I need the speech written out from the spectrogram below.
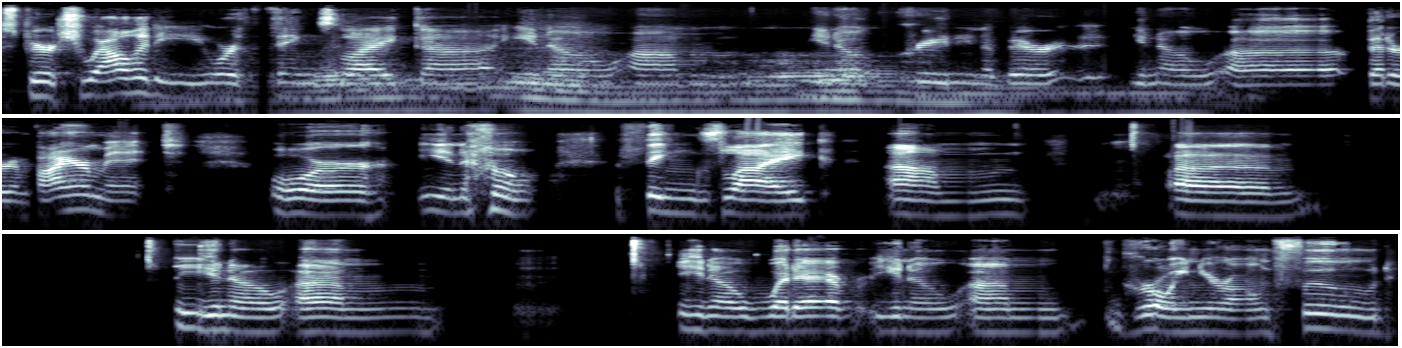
spirituality or things like uh you know um you know creating a better you know uh better environment or you know things like um, um, you know um, you know whatever you know um, growing your own food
